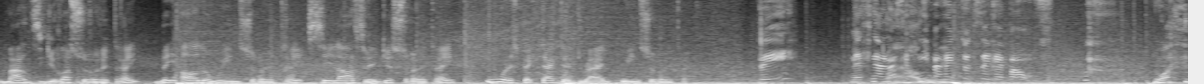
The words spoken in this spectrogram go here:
Mardi Gras sur un train. B. Halloween sur un train. C. Las Vegas sur un train. Ou un spectacle de drag queen sur un train. B. Mais finalement, Ouais, ça finit par être toutes ces réponses. Ouais.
